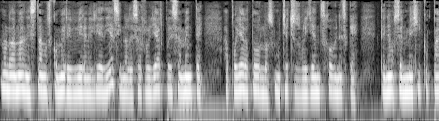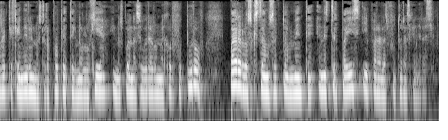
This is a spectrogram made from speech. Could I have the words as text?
no nada más necesitamos comer y vivir en el día a día, sino desarrollar precisamente, apoyar a todos los muchachos brillantes jóvenes que tenemos en México para que generen nuestra propia tecnología y nos puedan asegurar un mejor futuro para los que estamos actualmente en este país y para las futuras generaciones.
